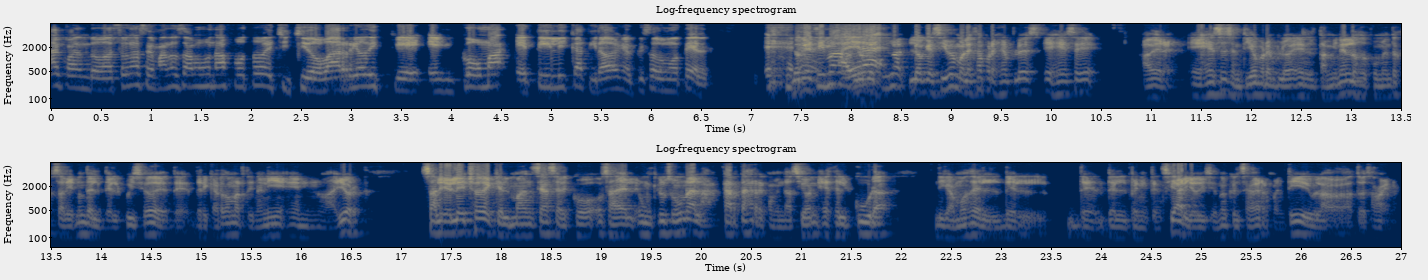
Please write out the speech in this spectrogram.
a cuando hace una semana usamos una foto de Chichido Barrio que en coma etílica tirado en el piso de un hotel. Lo que sí me, lo que sí me, molesta, por ejemplo, es, es, ese, a ver, es ese sentido, por ejemplo, el, también en los documentos que salieron del, del juicio de, de, de Ricardo Martinelli en Nueva York, salió el hecho de que el man se acercó, o sea, incluso una de las cartas de recomendación es del cura, digamos, del, del, del, penitenciario, diciendo que él se había arrepentido y bla, bla, bla, toda esa vaina.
